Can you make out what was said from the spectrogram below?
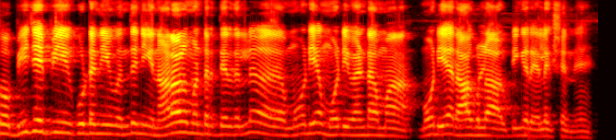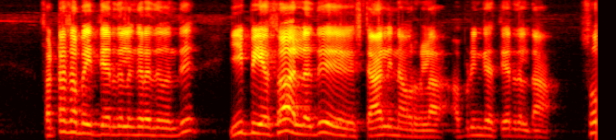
ஸோ பிஜேபி கூட்டணி வந்து நீங்கள் நாடாளுமன்ற தேர்தலில் மோடியா மோடி வேண்டாமா? மோடியா ராகுலா அப்படிங்கிற எலெக்ஷனு சட்டசபை தேர்தலுங்கிறது வந்து இபிஎஸ்ஆ அல்லது ஸ்டாலின் அவர்களா அப்படிங்கிற தேர்தல் தான். ஸோ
